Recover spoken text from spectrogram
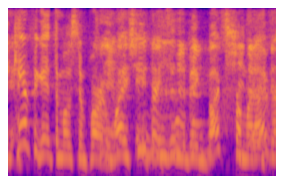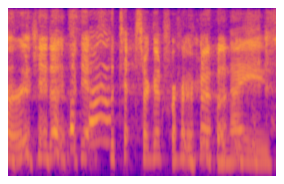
you can't forget the most important one. She brings in the big bucks from what I've heard. She does. Yes, the tips are good for her. Nice.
